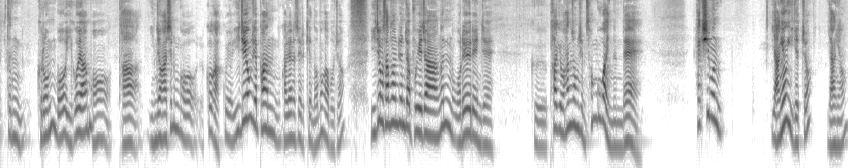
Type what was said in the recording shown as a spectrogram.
일단 그럼 뭐 이거야 뭐 다 인정하시는 걸 것 같고요. 이재용 재판 관련해서 이렇게 넘어가 보죠. 이재용 삼성전자 부회장은 월요일에 이제 그 파기 환송심 선고가 있는데 핵심은 양형이겠죠? 양형,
